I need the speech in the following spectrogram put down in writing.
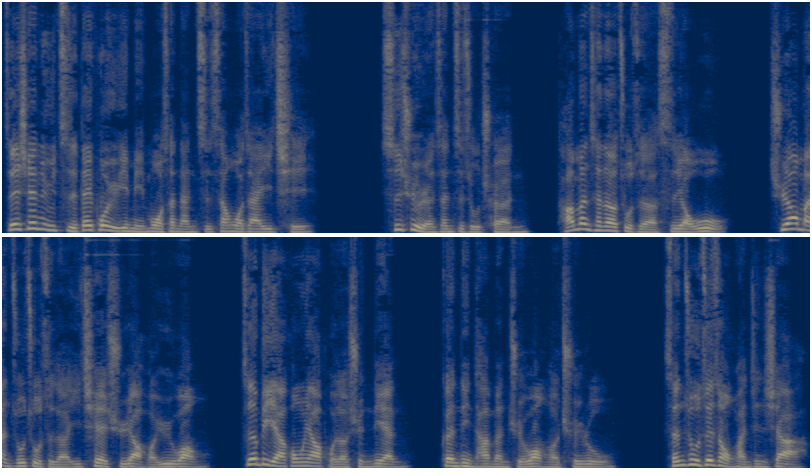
这些女子被迫与一名陌生男子生活在一起，失去人身自主权。他们成了组织的私有物，需要满足组织的一切需要和欲望。这比牙公亚婆的训练更令他们绝望和屈辱。身处这种环境下，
